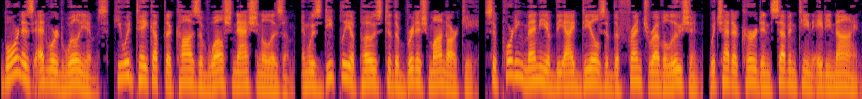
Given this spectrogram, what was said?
Born as Edward Williams, he would take up the cause of Welsh nationalism, and was deeply opposed to the British monarchy, supporting many of the ideals of the French Revolution, which had occurred in 1789.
